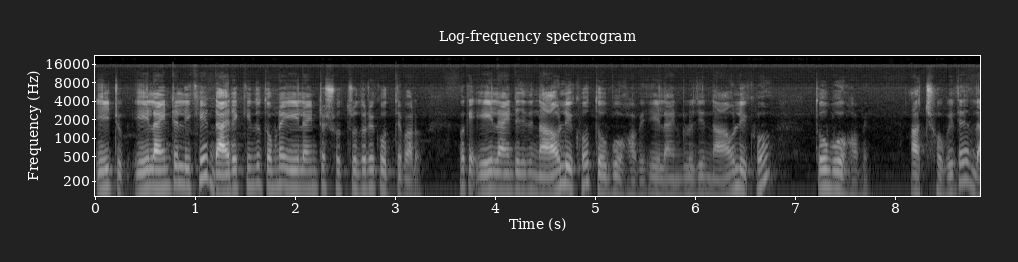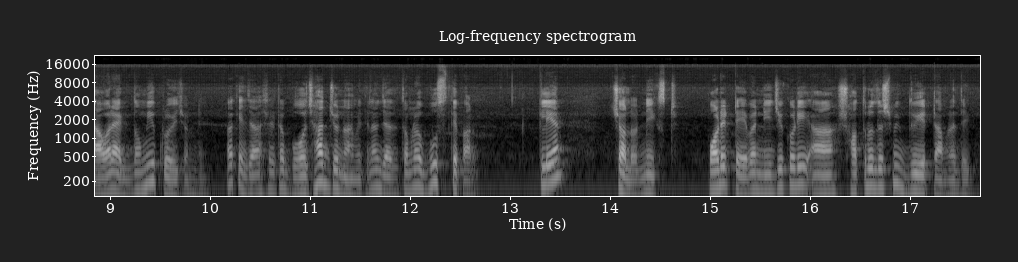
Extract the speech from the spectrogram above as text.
এইটুক, এই লাইনটা লিখে ডাইরেক্ট কিন্তু তোমরা এই লাইনটা সূত্র ধরে করতে পারো। ওকে, এই লাইনটা যদি নাও লিখো, তবুও হবে। এই লাইনগুলো যদি নাও লিখো, তবুও হবে। আর ছবিতে দেওয়ার একদমই প্রয়োজন নেই। ওকে যা সেটা বোঝার জন্য আমি দিলাম, যাতে তোমরা বুঝতে পারো। ক্লিয়ার চলো নেক্সট পরেরটা, এবার নিজে করি সতেরো দশমিক দুইয়েরটা আমরা দেখব।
